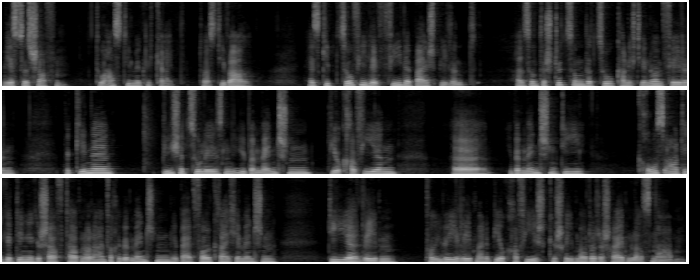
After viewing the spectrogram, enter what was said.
wirst du es schaffen. Du hast die Möglichkeit, du hast die Wahl. Es gibt so viele, viele Beispiele und als Unterstützung dazu kann ich dir nur empfehlen, beginne Bücher zu lesen über Menschen, Biografien, äh, über Menschen, die großartige Dinge geschafft haben oder einfach über Menschen, über erfolgreiche Menschen, die ihr Leben, über ihr Leben eine Biografie geschrieben oder schreiben lassen haben.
